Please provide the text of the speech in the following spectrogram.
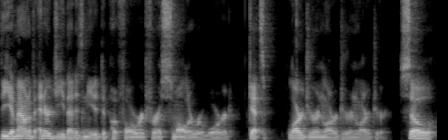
the amount of energy that is needed to put forward for a smaller reward gets larger and larger and larger so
